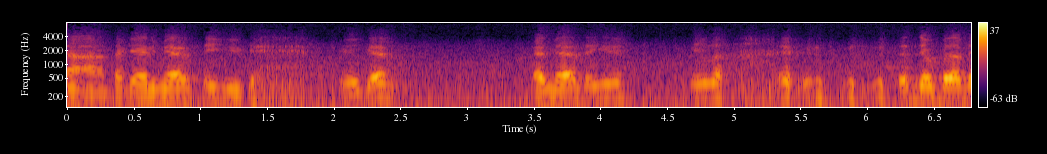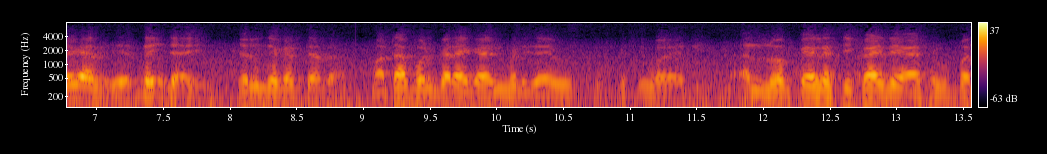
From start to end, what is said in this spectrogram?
ના તક એની મેરેજ થઈ ગયું કે એવું કે એની મેરેજ થઈ ગયું બધા ભેગા થઈ જાય, છે તો. માથાફોડ કરાઈ કરાઈને મરી જાય એવું. કશું હોય અને લોક પહેલે શીખવાડી દેવા છે. ઉપર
